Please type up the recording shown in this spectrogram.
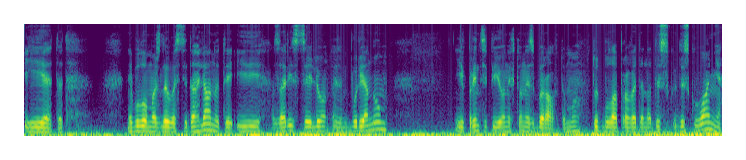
І этот, не було можливості доглянути і заріс цей льон е, бур'яном. І в принципі його ніхто не збирав. Тому тут було проведено диск- дискування.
